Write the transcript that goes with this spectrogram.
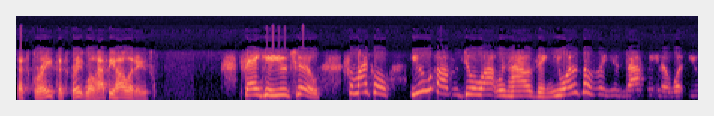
That's great. That's great. Well, happy holidays. Thank you. You too. So, Michael, you um, do a lot with housing. You want to tell me exactly, you know, what you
